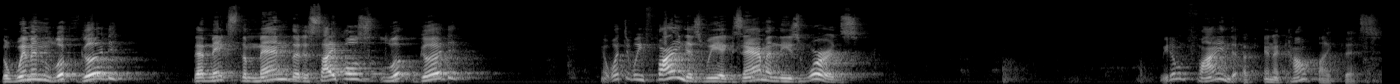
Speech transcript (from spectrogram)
the women look good, that makes the men, the disciples, look good? Now, what do we find as we examine these words? We don't find an account like this.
